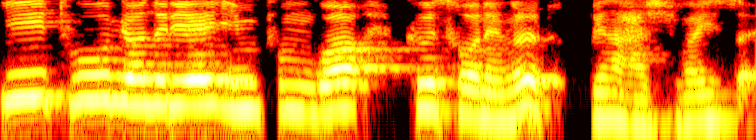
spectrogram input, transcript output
이 두 며느리의 인품과 그 선행을 우리는 알 수가 있어요.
